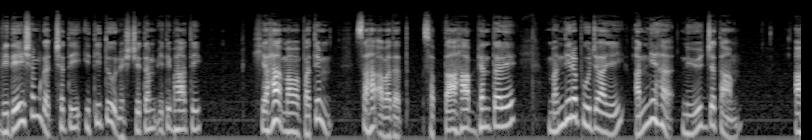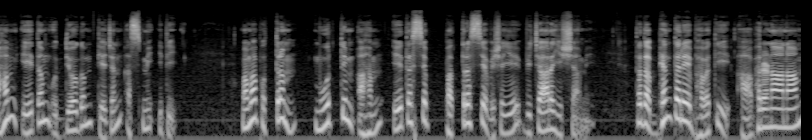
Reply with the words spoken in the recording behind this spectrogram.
विदेशम् गच्छति इति तु निश्चितम् इति भाति। ह्यः मम पतिम् सः अवदत् सप्ताहाभ्यन्तरे मन्दिरपूजायै अन्यः नियुज्यताम् अहम् एतम् उद्योगम् त्यजन् अस्मि इति। मम पुत्रम् मूर्तिम् अहम् एतस्य पत्रस्य विषये विचारयिष्यामि तदभ्यन्तरे भवती आभरणानाम्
